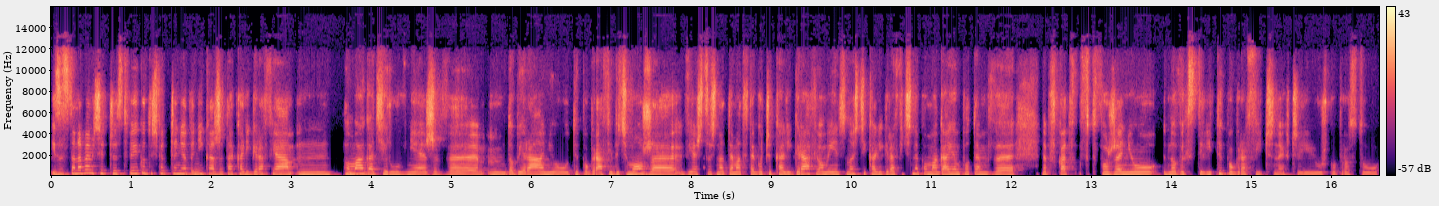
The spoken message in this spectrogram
i zastanawiam się, czy z twojego doświadczenia wynika, że ta kaligrafia mm, pomaga ci również w mm, dobieraniu typografii. Być może wiesz coś na temat tego, czy kaligrafia, umiejętności kaligraficzne pomagają potem w na przykład w tworzeniu nowych styli typograficznych, czyli już po prostu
